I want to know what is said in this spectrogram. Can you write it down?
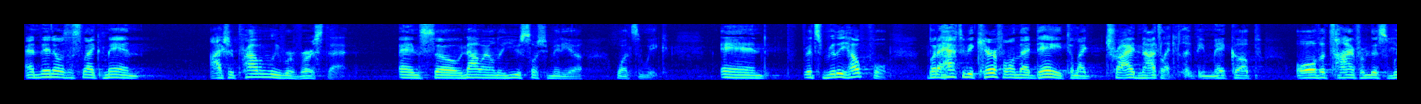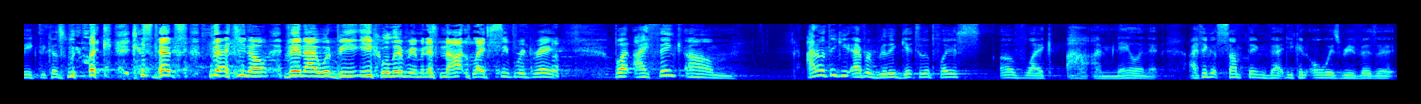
And then it was just like, man, I should probably reverse that. And so now I only use social media once a week, and it's really helpful. But I have to be careful on that day to like try not to like let me make up all the time from this week because we like because that's that you know then I would be equilibrium and it's not like super great. But I think um, I don't think you ever really get to the place of like ah I'm nailing it. I think it's something that you can always revisit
